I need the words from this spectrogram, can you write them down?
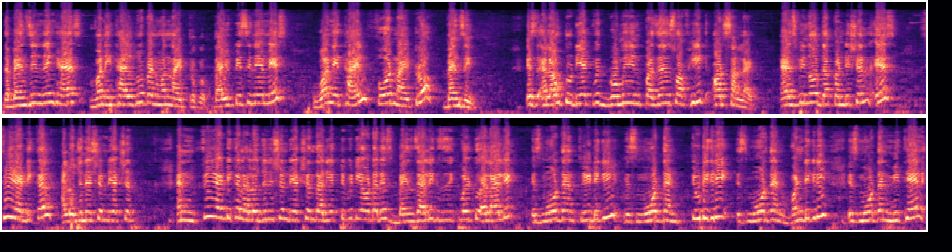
The benzene ring has one ethyl group and one nitro group. The IUPAC name is 1-ethyl 4-nitrobenzene is allowed to react with bromine in presence of heat or sunlight. As we know the condition is free radical halogenation reaction and free radical halogenation reaction the reactivity order is benzylic is equal to allylic is more than 3 degree is more than 2 degree is more than 1 degree is more than methane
